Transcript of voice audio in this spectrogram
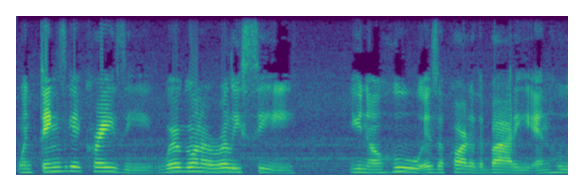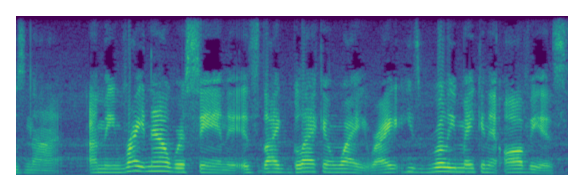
when things get crazy, we're going to really see, you know, who is a part of the body and who's not. I mean, right now we're seeing it. It's like black and white, right? He's really making it obvious.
